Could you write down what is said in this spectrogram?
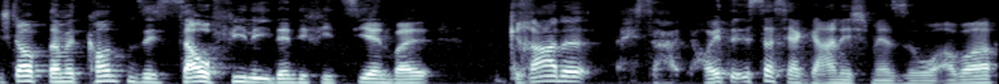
Ich glaube, damit konnten sich sau viele identifizieren, weil gerade, heute ist das ja gar nicht mehr so, aber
